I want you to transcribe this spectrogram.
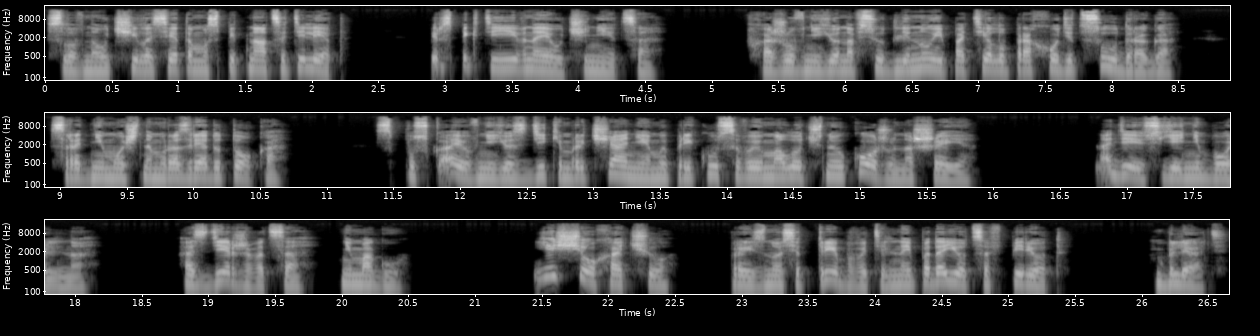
словно училась этому с 15 лет. Перспективная ученица. Вхожу в нее на всю длину, и по телу проходит судорога, сродни мощному разряду тока. Спускаю в нее с диким рычанием и прикусываю молочную кожу на шее. Надеюсь, ей не больно. А сдерживаться не могу. «Еще хочу», – произносит требовательно и подается вперед. Блять,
